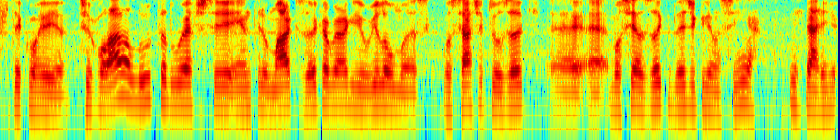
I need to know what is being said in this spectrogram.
FT Correia. Se rolar a luta do UFC entre o Mark Zuckerberg e o Elon Musk, você acha que o Zuck, é, é, você é Zuck desde criancinha? E aí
